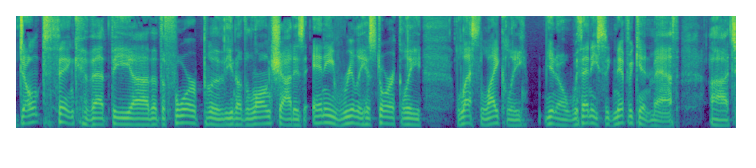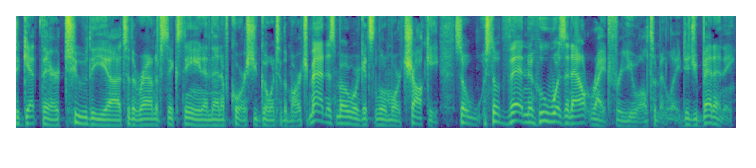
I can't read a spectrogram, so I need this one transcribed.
don't think that the uh, that the four, you know, the long shot is any really historically less likely, you know, with any significant math uh, to get there to the uh, to the round of 16, and then of course you go into the March Madness mode where it gets a little more chalky. So so then, who was an outright for you ultimately? Did you bet any?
